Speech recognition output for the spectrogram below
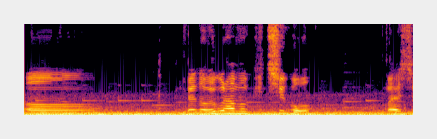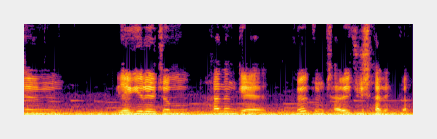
어 그래도 얼굴 한번 비치고 말씀 얘기를 좀 하는 게 그래도 좀 잘해주지 않을까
